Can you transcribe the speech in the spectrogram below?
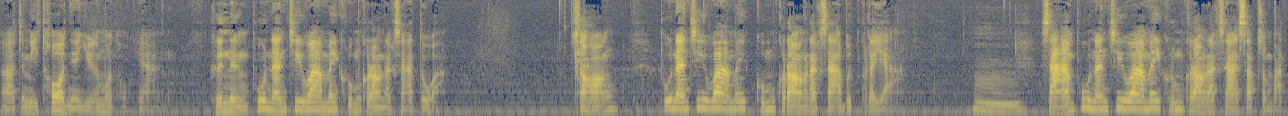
เออจะมีโทษเนี่ยอยู่ทั้งหมด 6 อย่าง คือ 1. ผู้นั้นชื่อว่าไม่คุ้มครองรักษาตัว 2. ผู้นั้นชื่อว่าไม่คุ้มครองรักษาบุตรภรรยาอืม 3. ผู้นั้นชื่อว่าไม่คุ้มครองรักษาทรัพย์สมบัติ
